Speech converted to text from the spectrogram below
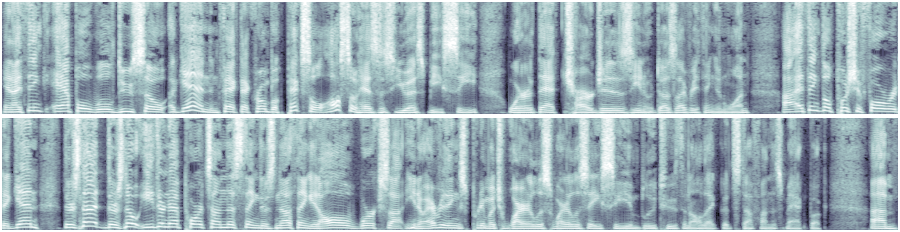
And I think Apple will do so again. In fact, that Chromebook Pixel also has this USB C where that charges, you know, does everything in one. Uh, I think they'll push it forward again. There's not, there's no Ethernet ports on this thing. There's nothing. It all works, uh, you know, everything's pretty much wireless, wireless AC and Bluetooth and all that good stuff on this MacBook. Um,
